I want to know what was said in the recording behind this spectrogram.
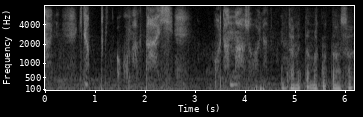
yani. Kitap okumak daha iyi. Oradan mouse oynadım. İnternetten bakmaktansa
